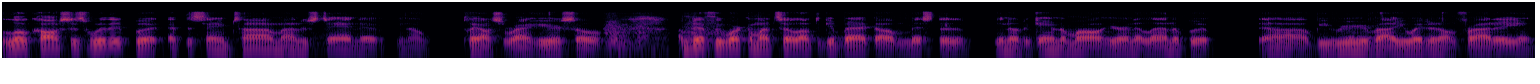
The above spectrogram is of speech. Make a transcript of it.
a little cautious with it, but at the same time, I understand that you know playoffs are right here, so I'm definitely working my tail off to get back. I'll miss the you know the game tomorrow here in Atlanta, but uh, be reevaluated on Friday, and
